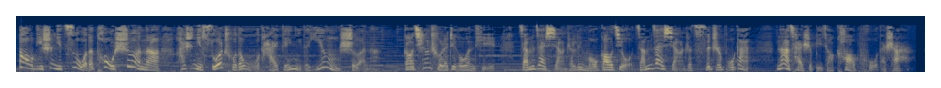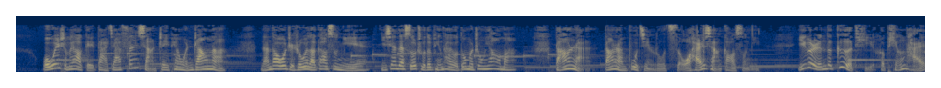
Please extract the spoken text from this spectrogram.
到底是你自我的透射呢，还是你所处的舞台给你的映射呢？搞清楚了这个问题，咱们再想着另谋高就，咱们再想着辞职不干，那才是比较靠谱的事儿。我为什么要给大家分享这篇文章呢？难道我只是为了告诉你你现在所处的平台有多么重要吗？当然，当然不仅如此，我还想告诉你。一个人的个体和平台，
